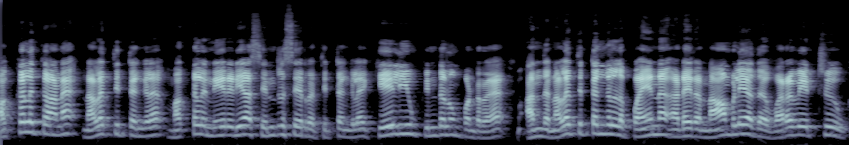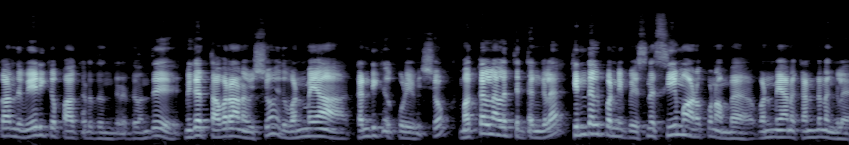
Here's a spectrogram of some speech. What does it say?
மக்களுக்கான நலத்திட்டங்களை மக்களை நேரடியாக சென்று சேர்ற திட்டங்களை கேலியும் கிண்டலும் பண்ணுற அந்த நலத்திட்டங்களில் பயணம் அடைகிற நாமளே அதை வரவேற்று உட்கார்ந்து வேடிக்கை பார்க்கறதுங்கிறது வந்து மிக தவறான விஷயம். இது வன்மையாக கண்டிக்கக்கூடிய விஷயம். விஷயம். மக்கள் நலத்திட்டங்களை கிண்டல் பண்ணி பேசின சீமானுக்கும் நம்ம வன்மையான கண்டனங்களை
